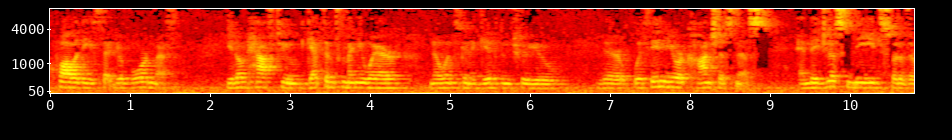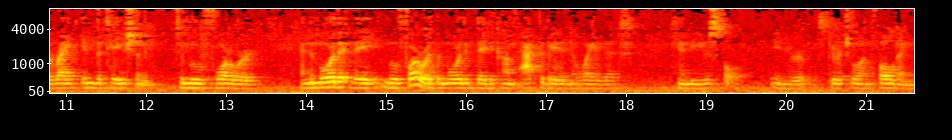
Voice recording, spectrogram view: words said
qualities that you're born with. You don't have to get them from anywhere. No one's going to give them to you. They're within your consciousness, and they just need sort of the right invitation to move forward. And the more that they move forward, the more that they become activated in a way that can be useful in your spiritual unfolding.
